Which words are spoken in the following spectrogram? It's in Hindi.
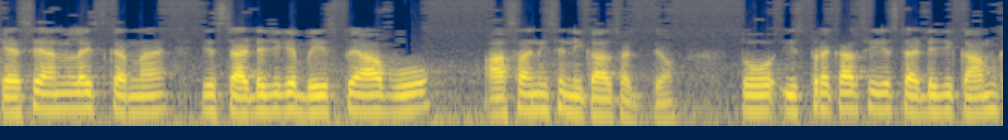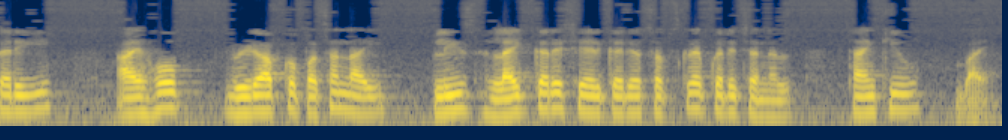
कैसे एनालाइज करना है, ये स्ट्रैटेजी के बेस पे आप वो आसानी से निकाल सकते हो। तो इस प्रकार से ये स्ट्रैटेजी काम करेगी। आई होप वीडियो आपको पसंद आई। प्लीज़ लाइक करें शेयर करें और सब्सक्राइब करें चैनल थैंक यू बाय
